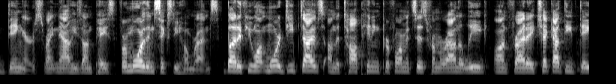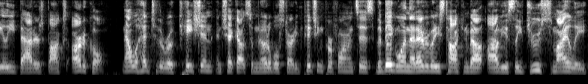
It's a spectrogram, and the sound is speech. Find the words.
dingers. Right now, he's on pace for more than 60 home runs. But if you want more deep dives on the top hitting performances from around the league on Friday, check out the Daily Batters Box article. Now we'll head to the rotation and check out some notable starting pitching performances. The big one that everybody's talking about, obviously, Drew Smyly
